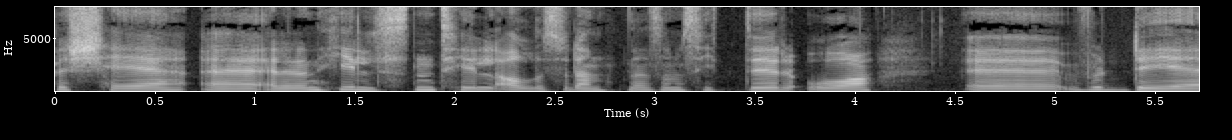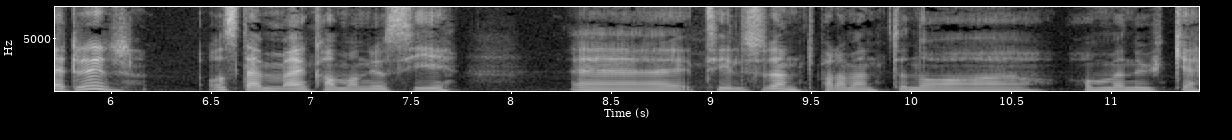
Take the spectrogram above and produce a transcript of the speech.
beskjed eller en hilsen til alle studentene som sitter og vurderer å stemme, kan man jo si, til studentparlamentet nå om en uke?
